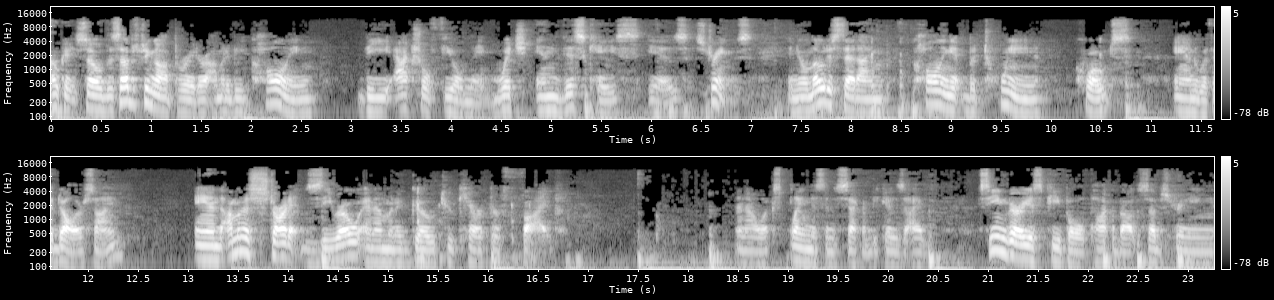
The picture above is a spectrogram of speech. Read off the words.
Okay, so the substring operator, I'm going to be calling the actual field name, which in this case is strings. And you'll notice that I'm calling it between quotes and with a dollar sign. And I'm going to start at 0 and I'm going to go to character 5. And I'll explain this in a second because I've seen various people talk about substring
